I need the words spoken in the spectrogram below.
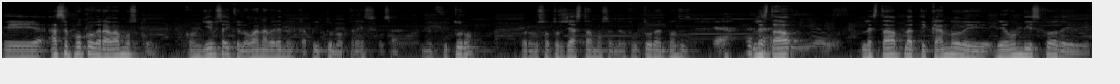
Eh, hace poco grabamos con, con Gibsay, que lo van a ver en el capítulo 3, o sea, en el futuro. Pero nosotros ya estamos en el futuro, entonces le estaba, le estaba platicando de, de un disco de,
